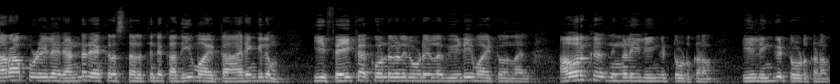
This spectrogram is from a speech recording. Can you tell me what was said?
ആറാപ്പുഴയിലെ രണ്ടര ഏക്കർ സ്ഥലത്തിന്റെ കഥയുമായിട്ട് ആരെങ്കിലും ഈ ഫേക്ക് അക്കൗണ്ടുകളിലൂടെയുള്ള വീഡിയോയുമായിട്ട് വന്നാൽ അവർക്ക് നിങ്ങൾ ഈ ലിങ്ക് ഇട്ട് കൊടുക്കണം. ഈ ലിങ്ക് ഇട്ട് കൊടുക്കണം.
